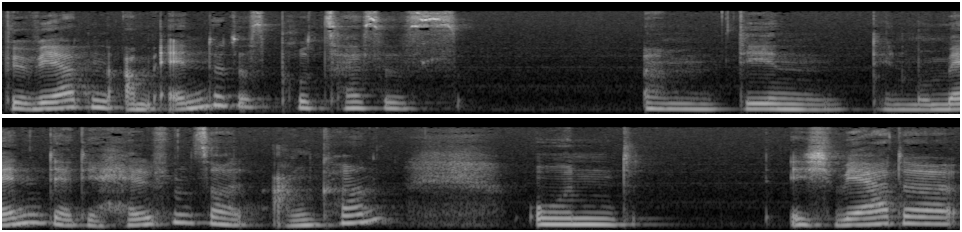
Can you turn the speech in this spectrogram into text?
Wir werden am Ende des Prozesses ähm, den, den Moment, der dir helfen soll, ankern und ich werde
